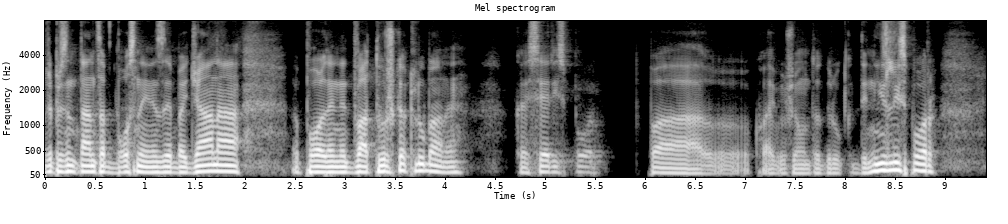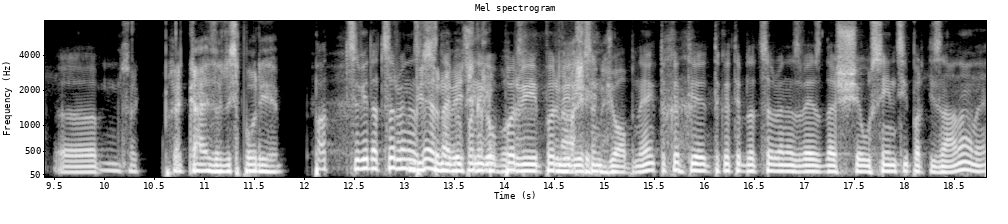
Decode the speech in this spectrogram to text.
reprezentanca Bosne in Azerbajdžana, pol ene dva turška kluba, ne? kaj se je spor, pa eh, kaj je bil še on ta drug, Denizli spor. Uh, Kaj za respor je? Pa seveda Crvena zvezda je bil njegov prvi, prvi naših, resen ne. job. Ne? Takrat, je, takrat je bila Crvena zvezda še v senci Partizana, ne?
